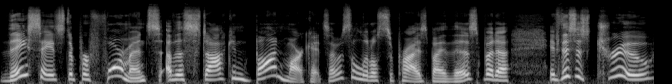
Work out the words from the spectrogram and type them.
they say it's the performance of the stock and bond markets. I was a little surprised by this, but uh, if this is true,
